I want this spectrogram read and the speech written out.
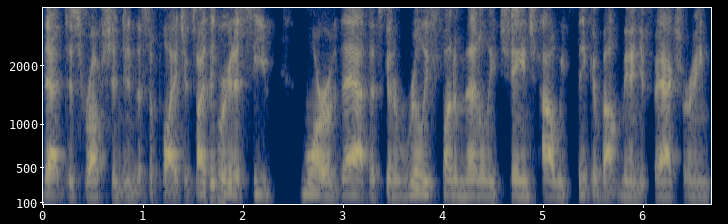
that disruption in the supply chain. So I think we're going to see more of that. That's going to really fundamentally change how we think about manufacturing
